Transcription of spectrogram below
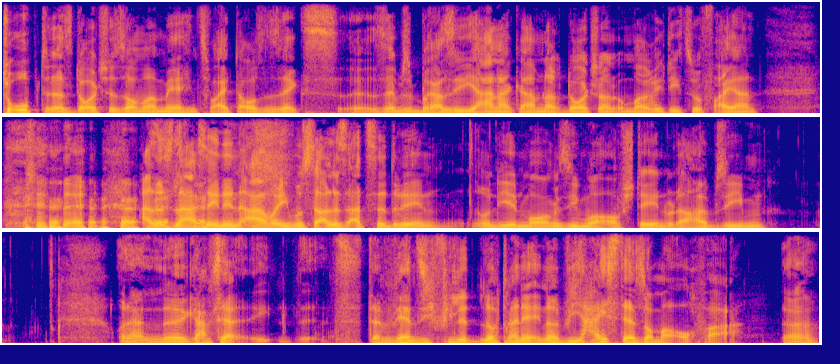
tobte das deutsche Sommermärchen 2006. Äh, selbst Brasilianer kamen nach Deutschland, um mal richtig zu feiern. alles lag sich in den Armen und ich musste alles Atze drehen und jeden Morgen sieben Uhr aufstehen oder halb sieben. Und dann äh, gab es ja, äh, da werden sich viele noch dran erinnern, wie heiß der Sommer auch war. Ja?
